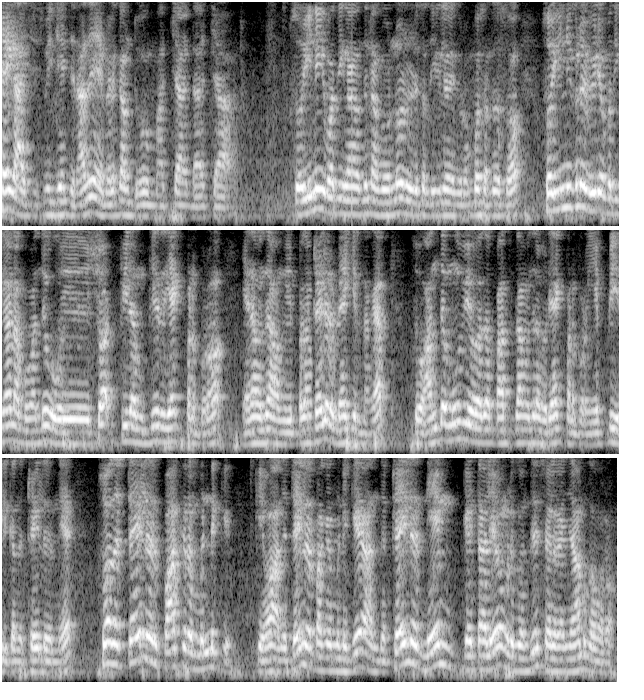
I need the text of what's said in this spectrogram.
Hey guys is me Jayanth அதே வெல்கம் டு மச்சான் டாச்சா. ஸோ இன்றைக்கி பார்த்தீங்கன்னா வந்து நாங்கள் இன்னொரு வீடியோ சந்திக்கல. எனக்கு ரொம்ப சந்தோஷம். ஸோ இன்றைக்குள்ள வீடியோ பார்த்தீங்கன்னா நம்ம வந்து ஒரு ஷார்ட் ஃபிலிம்க்கு ரியாக்ட் பண்ண போகிறோம் ஏன்னா வந்து அவங்க இப்போ தான் ட்ரெய்லர் விளையாக்கியிருந்தாங்க ஸோ அந்த மூவியை அதை பார்த்து தான் வந்து நம்ம ரியாக்ட் பண்ண போகிறோம் எப்படி இருக்குது அந்த ட்ரெய்லர்னு ஸோ அந்த ட்ரெய்லர் பார்க்குற மின்னுக்கு ஓகேவா அந்த ட்ரெய்லர் பார்க்குற மின்னுக்கு அந்த ட்ரெய்லர் நேம் கேட்டாலே உங்களுக்கு வந்து சில ஞாபகம் வரும்.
